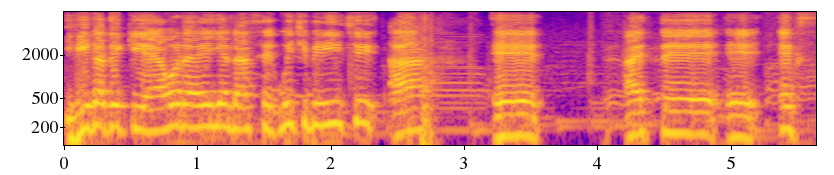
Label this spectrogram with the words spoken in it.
Y fíjate que ahora ella le hace wichipirichi a, eh, a este eh, ex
